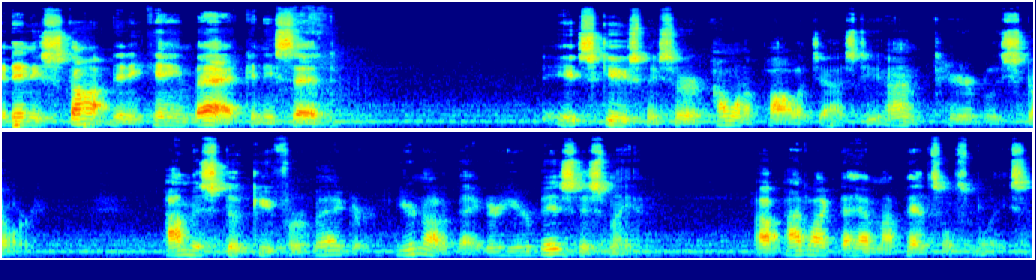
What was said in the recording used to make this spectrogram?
And then he stopped and he came back and he said, "Excuse me, sir. I want to apologize to you. I'm terribly sorry. I mistook you for a beggar. You're not a beggar. You're a businessman. I, I'd like to have my pencils, please."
